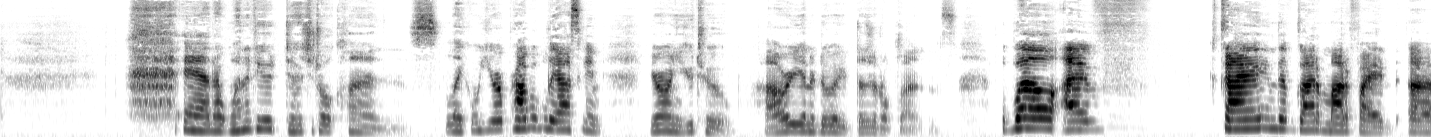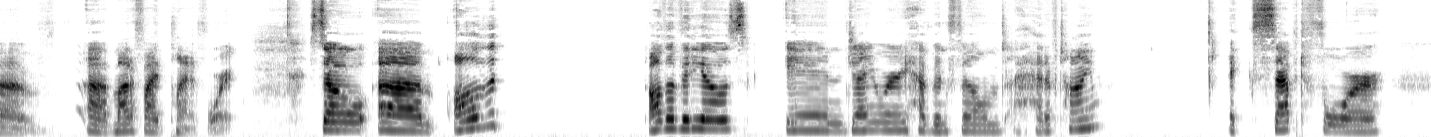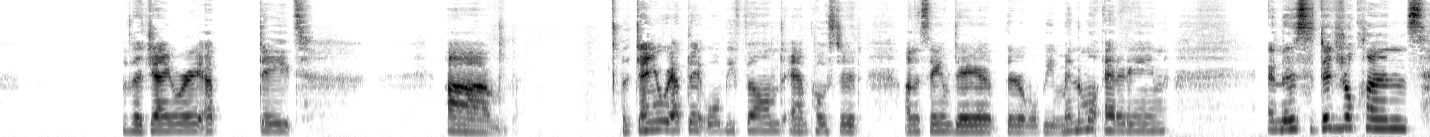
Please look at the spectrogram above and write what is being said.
And I want to do a digital cleanse. Like, well, you're probably asking, you're on YouTube. How are you going to do a digital cleanse? Well, I've kind of got a modified, uh, modified plan for it. So, um, all the, all the videos in January have been filmed ahead of time except for the January update. Um, the January update will be filmed and posted on the same day. There will be minimal editing. And this digital cleanse,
